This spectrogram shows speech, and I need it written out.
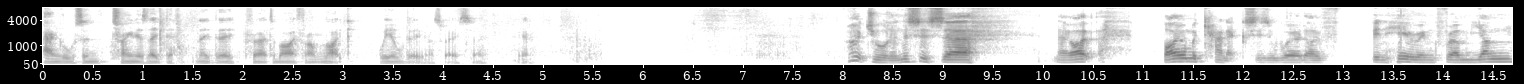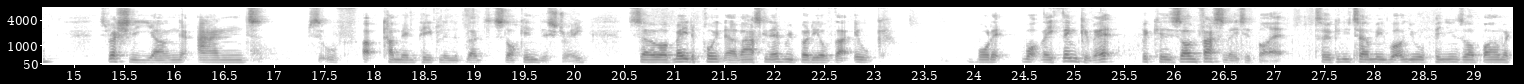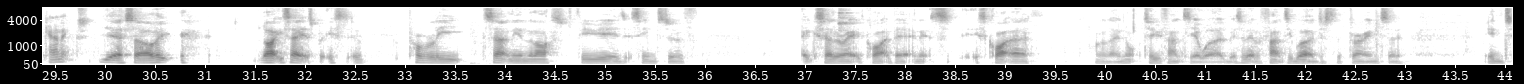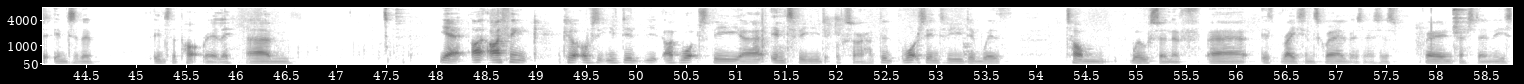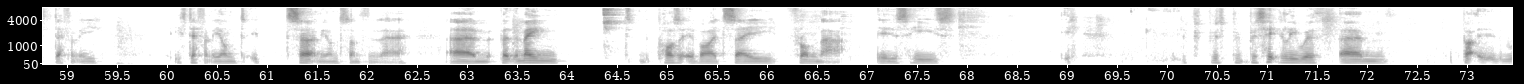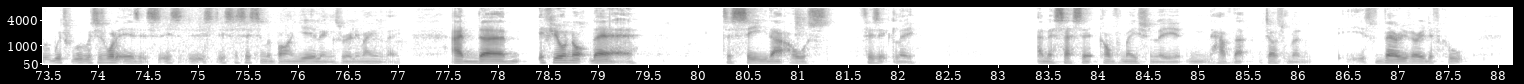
angles and trainers they def- they, they prefer to buy from, like we all do, I suppose. So, yeah. Right, Jordan. This is uh, now I, biomechanics is a word I've been hearing from young, especially young and sort of upcoming people in the bloodstock industry. So I've made a point now of asking everybody of that ilk what it what they think of it because I'm fascinated by it. So can you tell me what are your opinions on biomechanics? Yeah, so I think, like you say, it's, it's uh, probably certainly in the last few years it seems to have accelerated quite a bit, and it's it's quite a I don't know, not too fancy a word, but it's a bit of a fancy word just to throw into into into the into the pot really. Um, yeah, I, I think cause obviously you did. You, I've watched the uh, interview. You did, oh, sorry, I did watch the interview you did with Tom Wilson of uh, his Racing Squared business. It's very interesting. He's definitely he's definitely on certainly on something there. Um, but the main positive I'd say from that is he's particularly with um, but which which is what it is. It's, it's it's it's a system of buying yearlings really mainly, and um, if you're not there to see that horse physically and assess it conformationally and have that judgment, it's very, very difficult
